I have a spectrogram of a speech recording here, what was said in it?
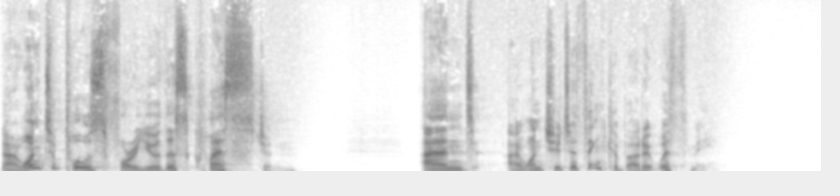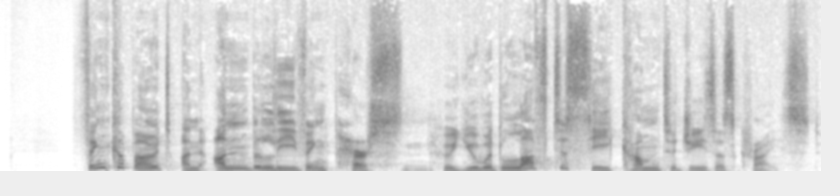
Now, I want to pose for you this question, and I want you to think about it with me. Think about an unbelieving person who you would love to see come to Jesus Christ.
